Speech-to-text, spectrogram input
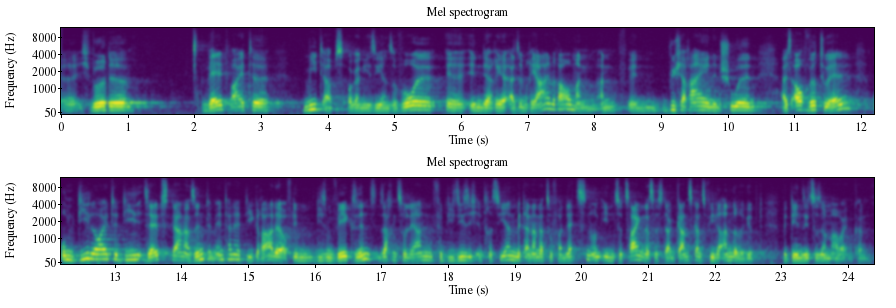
Äh, ich würde weltweite Meetups organisieren, sowohl äh, in der, also im realen Raum, an, an, in Büchereien, in Schulen, als auch virtuell, um die Leute, die Selbstlerner sind im Internet, die gerade auf dem, diesem Weg sind, Sachen zu lernen, für die sie sich interessieren, miteinander zu vernetzen und ihnen zu zeigen, dass es da ganz, ganz viele andere gibt, mit denen sie zusammenarbeiten können.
